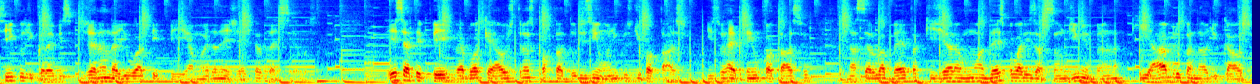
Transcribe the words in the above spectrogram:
ciclo de Krebs, gerando aí o ATP, a moeda energética das células. Esse ATP vai bloquear os transportadores iônicos de potássio. Isso retém o potássio na célula beta, que gera uma despolarização de membrana que abre o canal de cálcio.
